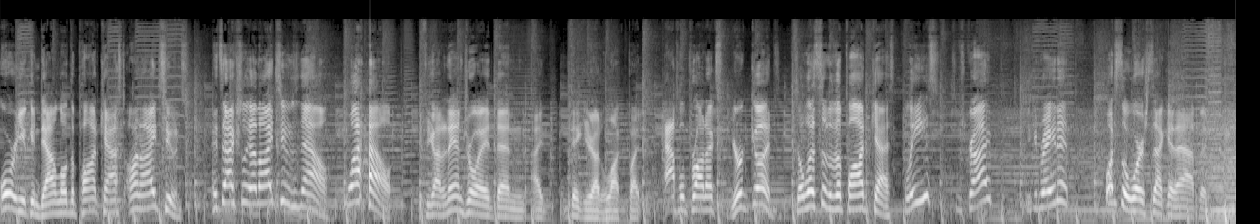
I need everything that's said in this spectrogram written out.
or you can download the podcast on iTunes. It's actually on iTunes now. Wow! If you got an Android, then I think you're out of luck, but Apple products, you're good. So listen to the podcast. Please subscribe. You can rate it. What's the worst that could happen?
